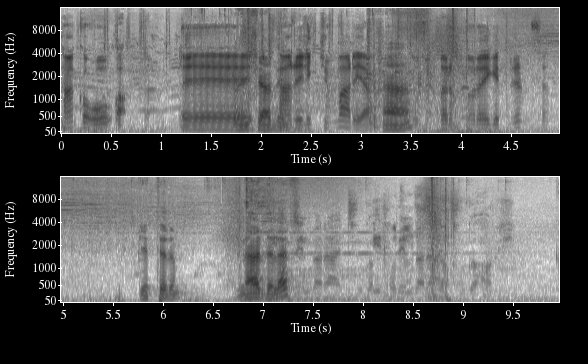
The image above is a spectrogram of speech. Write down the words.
Kanka o a- eee Ben bir içerideyim. tane reliktim var ya. Ha Bunları oraya getirir misin? getiririm. Neredeler? Ich bin bereit zu gehorchen. Ich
